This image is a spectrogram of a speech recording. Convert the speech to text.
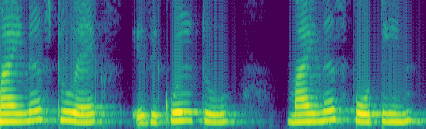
minus 2x is equal to minus 14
